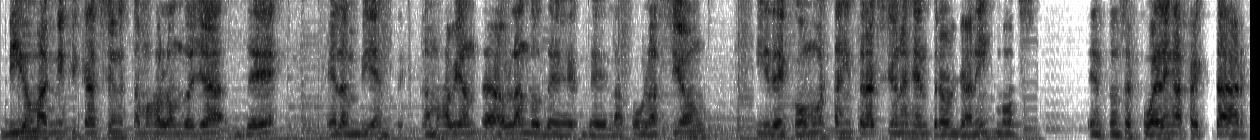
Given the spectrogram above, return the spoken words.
Biomagnificación, estamos hablando ya de el ambiente, estamos hablando de, de la población y de cómo estas interacciones entre organismos entonces pueden afectar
